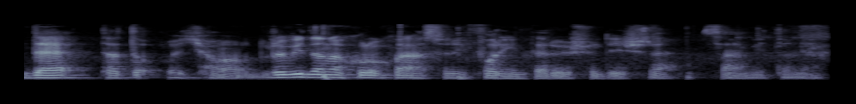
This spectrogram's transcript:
de tehát, hogyha röviden akarok válaszolni, forint erősödésre számítanék.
